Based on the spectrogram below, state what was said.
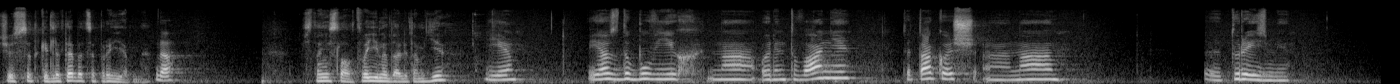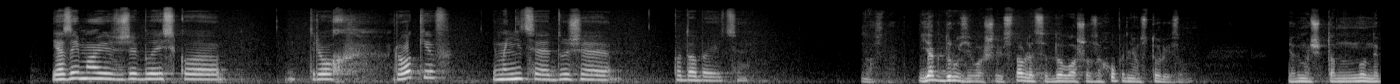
Щось все-таки для тебе це приємне. Да. Станіслав, твої медалі там є? Є. Я здобув їх на орієнтуванні та також е, на е, туризмі. Я займаюся вже близько трьох років, і мені це дуже подобається. Як друзі ваші ставляться до вашого захоплення з туризмом? Я думаю, що там ну, не,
